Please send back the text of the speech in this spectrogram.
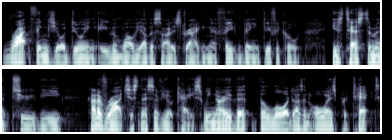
right things you're doing, even while the other side is dragging their feet and being difficult, is testament to the kind of righteousness of your case. We know that the law doesn't always protect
